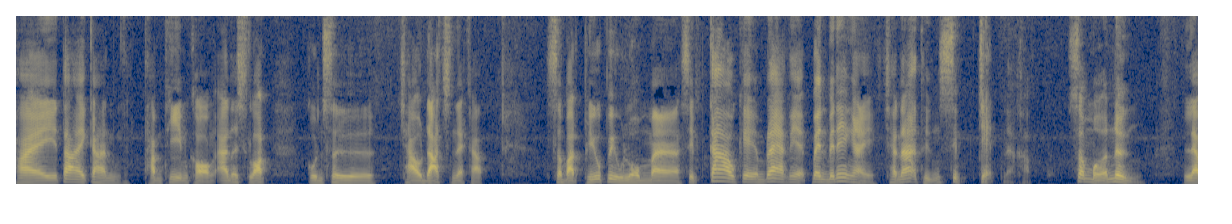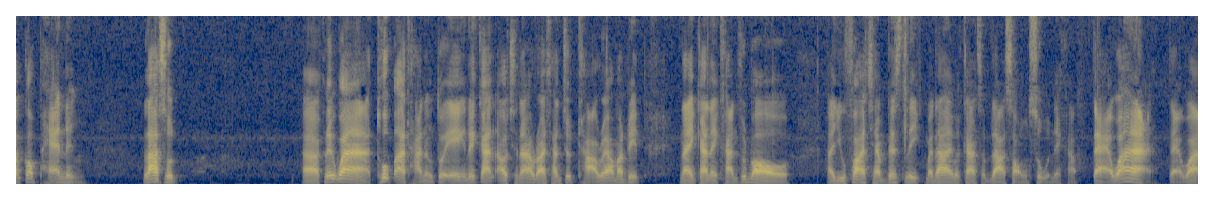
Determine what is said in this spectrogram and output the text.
ภายใต้การทำทีมของอาร์เนสล็อตกุนซือชาวดัตช์นะครับสบัดพริ้วปลิวลมมา 19 เกมแรกเนี่ยเป็นไปได้ไง ชนะถึง 17 นะครับ เสมอ 1 แล้วก็แพ้1ล่าสุดเรียกว่าทุบอาถรรพ์ของตัวเอง ด้วยการเอาชนะราชันชุดขาวเรอัลมาดริดในการแข่งขันฟุตบอลยูฟาแชมเปี้ยนส์ลีกมาได้เมื่อกลารสัปดาห์ 2-0 นะครับ แต่ว่าแต่ว่า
